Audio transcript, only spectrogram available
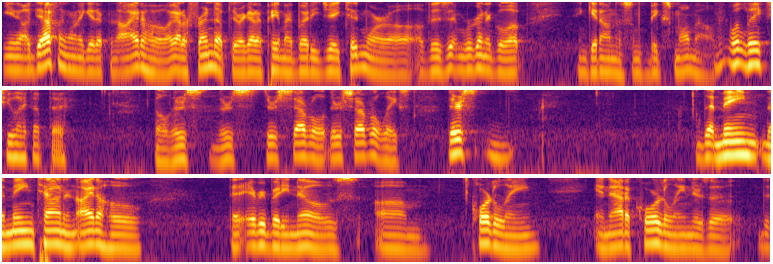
you know, I definitely want to get up in Idaho. I got a friend up there. I got to pay my buddy Jay Tidmore a, a visit, and we're going to go up and get onto some big smallmouth. What lakes do you like up there? Though there's there's there's several there's several lakes. There's the main the main town in Idaho that everybody knows, um, Coeur d'Alene, and out of Coeur d'Alene, there's a the,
